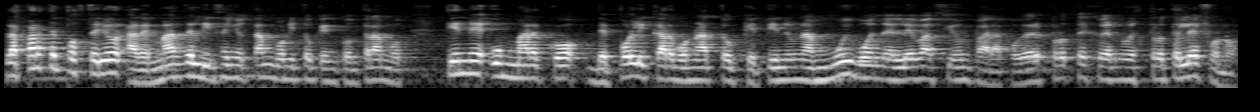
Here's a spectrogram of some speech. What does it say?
La parte posterior, además del diseño tan bonito que encontramos, tiene un marco de policarbonato que tiene una muy buena elevación para poder proteger nuestro teléfono.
